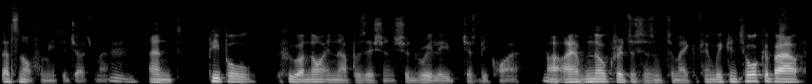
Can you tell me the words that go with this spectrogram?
That's not for me to judge, man. Mm. And people who are not in that position should really just be quiet. Mm. I, have no criticism to make of him. We can talk about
